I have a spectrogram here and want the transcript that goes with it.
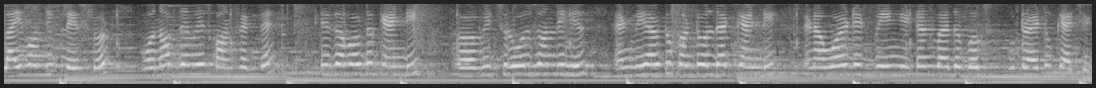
Live on the Play Store. One of them is Konfekte. It is about a candy uh, which rolls on the hill and we have to control that candy and avoid it being eaten by the bugs who try to catch it.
